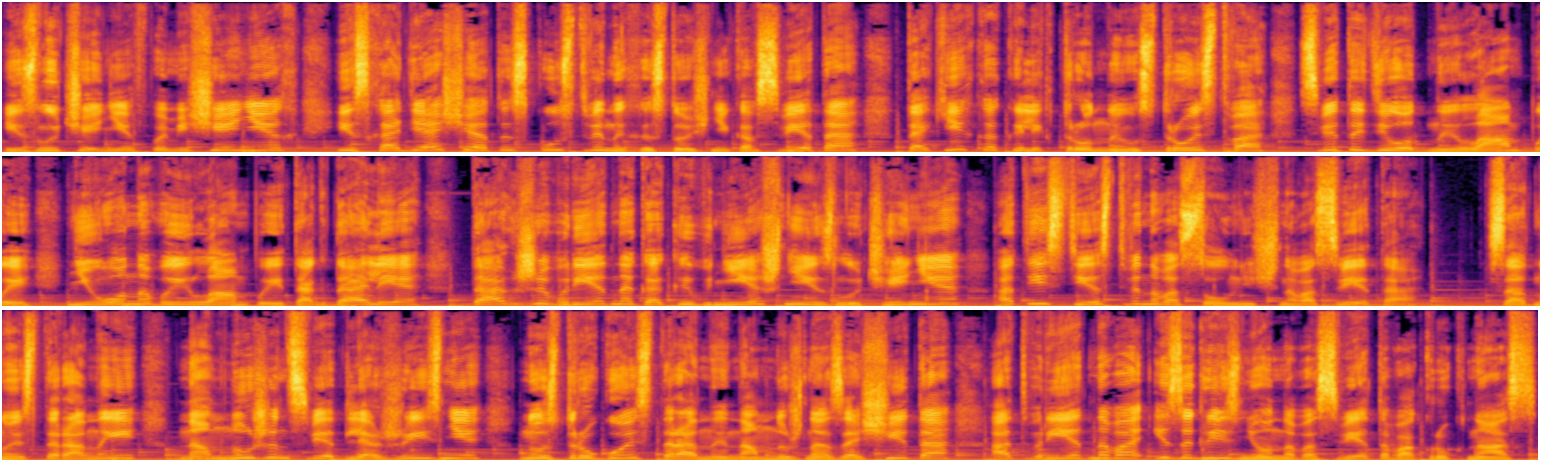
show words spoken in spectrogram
Излучение в помещениях, исходящее от искусственных источников света, таких как электронные устройства, светодиодные лампы, неоновые лампы и так далее, также вредно, как и внешнее излучение от естественного солнечного света. С одной стороны, нам нужен свет для жизни, но с другой стороны, нам нужна защита от вредного и загрязненного света вокруг нас.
